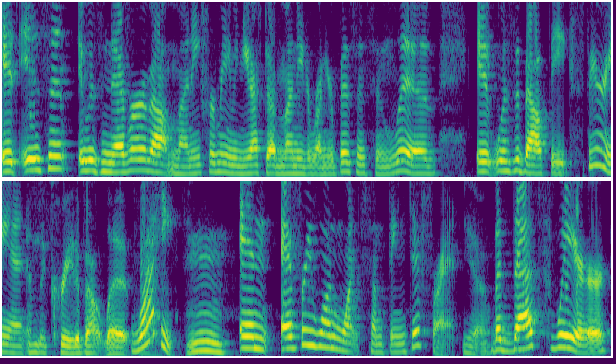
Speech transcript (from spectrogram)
it isn't it was never about money for me. I mean you have to have money to run your business and live. It was about the experience. and the creative outlet. Right. Mm. And everyone wants something different. Yeah. But that's where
